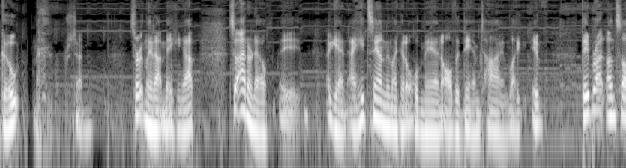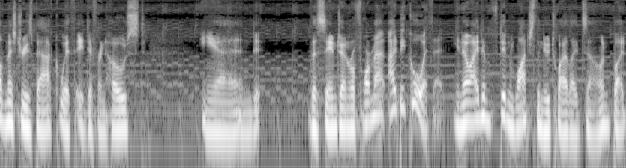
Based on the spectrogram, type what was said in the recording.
goat, certainly not making up. So I don't know. Again, I hate sounding like an old man all the damn time. Like if they brought Unsolved Mysteries back with a different host and the same general format, I'd be cool with it. You know, I didn't watch the new Twilight Zone, but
